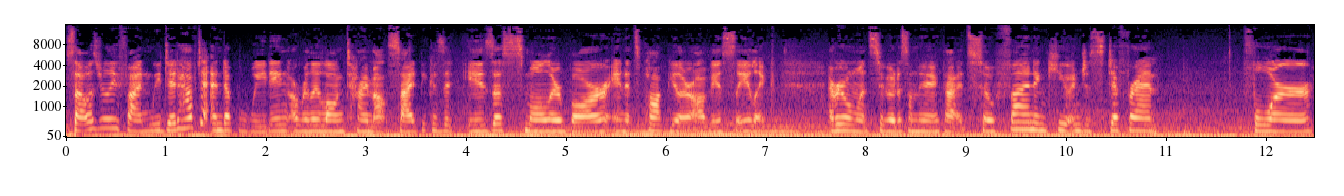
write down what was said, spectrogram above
so that was really fun we did have to end up waiting a really long time outside because it is a smaller bar and it's popular obviously like everyone wants to go to something like that it's so fun and cute and just different for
